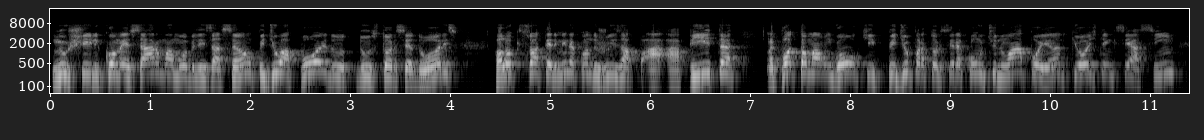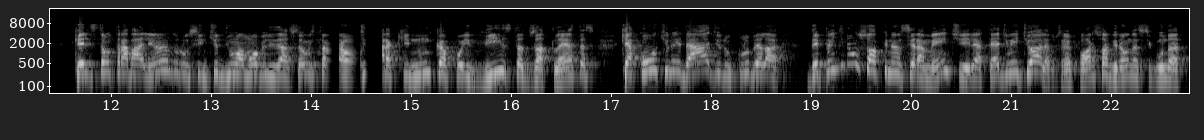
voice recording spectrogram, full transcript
no Chile começaram uma mobilização, pediu apoio do- dos torcedores, falou que só termina quando o juiz apita, pode tomar um gol que pediu para a torcida continuar apoiando, que hoje tem que ser assim, que eles estão trabalhando no sentido de uma mobilização extraordinária que nunca foi vista dos atletas, que a continuidade do clube ela depende não só financeiramente, ele até admite, olha, os reforços só virão na segunda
